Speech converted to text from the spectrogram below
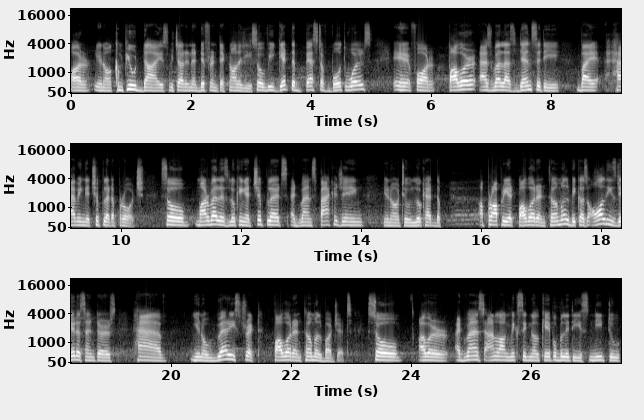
or you know compute dies which are in a different technology. So we get the best of both worlds uh, for power as well as density by having a chiplet approach. So Marvell is looking at chiplets, advanced packaging, you know, to look at the appropriate power and thermal because all these data centers have you know, very strict power and thermal budgets. So our advanced analog mixed signal capabilities need to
